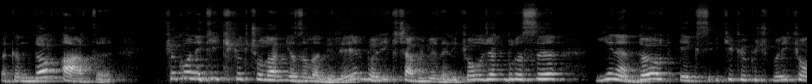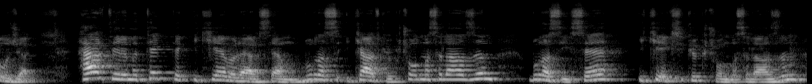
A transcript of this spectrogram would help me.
Bakın 4 artı kök 12 2 kök 3 olarak yazılabilir. Böyle 2 çarpı 1'den 2 olacak burası. Yine 4 eksi 2 kök 3 bölü 2 olacak. Her terimi tek tek 2'ye bölersem burası 2 artı kök 3 olması lazım. Burası ise 2 eksi kök 3 olması lazım.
